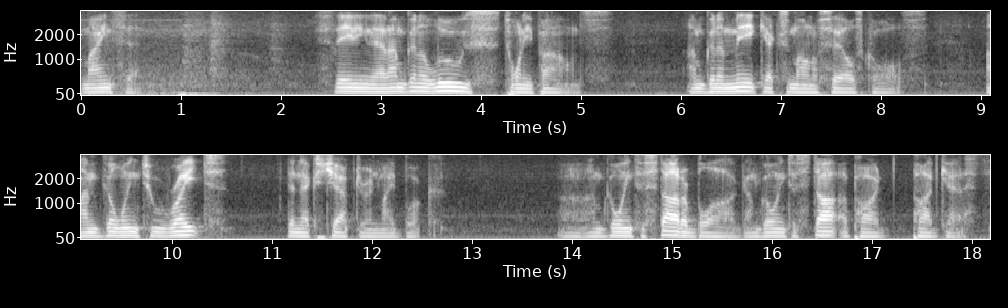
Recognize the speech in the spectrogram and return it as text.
mindset, stating that I'm going to lose 20 pounds. I'm going to make X amount of sales calls. I'm going to write the next chapter in my book. Uh, I'm going to start a blog. I'm going to start a pod, podcast.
